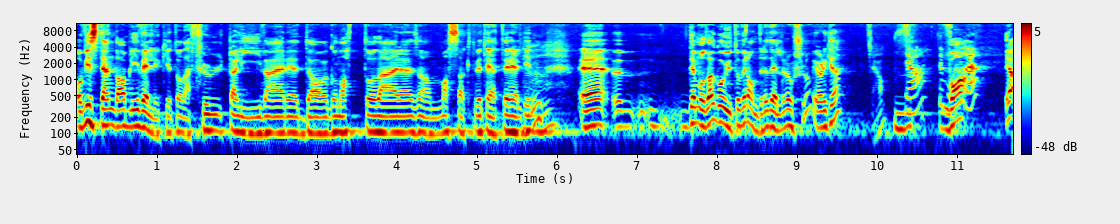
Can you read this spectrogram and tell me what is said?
Og hvis den da blir vellykket Og det er fullt av liv her dag og natt Og det er sånn, masse aktiviteter hele tiden eh, Det må da gå ut over andre deler av Oslo Gjør det ikke det? Ja, det må Hva? det. Ja,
